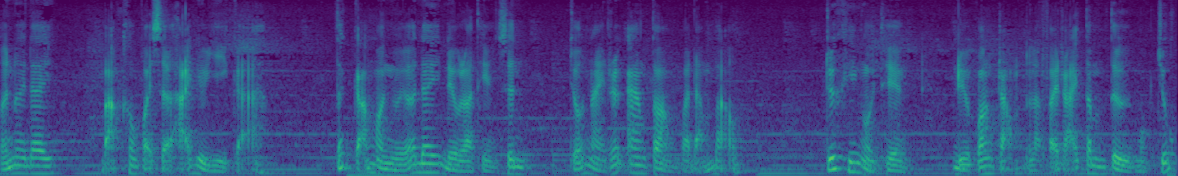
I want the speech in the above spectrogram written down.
Ở nơi đây, bạn không phải sợ hãi điều gì cả. Tất cả mọi người ở đây đều là thiền sinh, chỗ này rất an toàn và đảm bảo. Trước khi ngồi thiền, điều quan trọng là phải rải tâm từ một chút,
